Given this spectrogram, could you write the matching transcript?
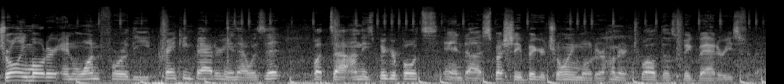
trolling motor and one for the cranking battery and that was it. But uh, on these bigger boats and uh, especially a bigger trolling motor, 112, those big batteries for that.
